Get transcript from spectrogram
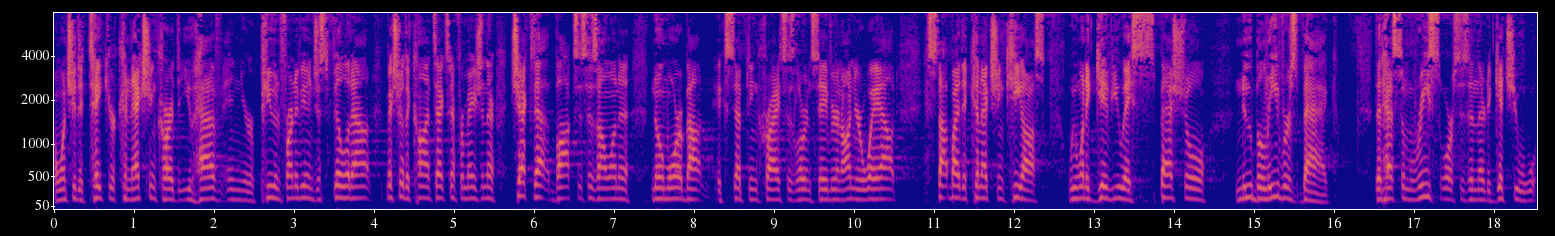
I want you to take your connection card that you have in your pew in front of you and just fill it out. Make sure the contact information there. Check that box that says, I want to know more about accepting Christ as Lord and Savior. And on your way out, stop by the connection kiosk. We want to give you a special new believers bag that has some resources in there to get you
